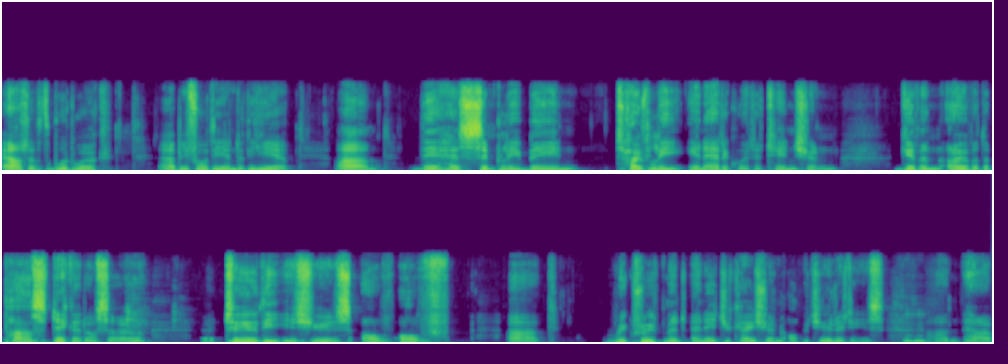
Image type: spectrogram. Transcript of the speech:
out of the woodwork uh, before the end of the year. Um, there has simply been totally inadequate attention given over the past decade or so to the issues of, of uh, recruitment and education opportunities. Um, now,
